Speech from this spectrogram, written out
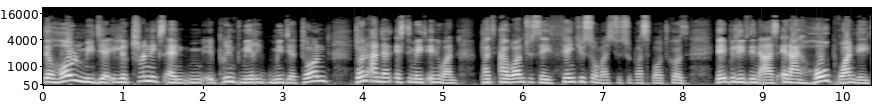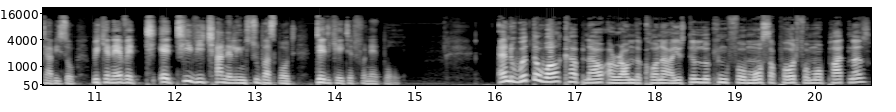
the whole media, electronics and mm, print media, don't, don't underestimate anyone. But I want to say thank you so much to Supersport because they believed in us. And I hope one day, Tabiso, we can have a, t- a TV channel in Supersport dedicated for netball. And with the World Cup now around the corner, are you still looking for more support, for more partners?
